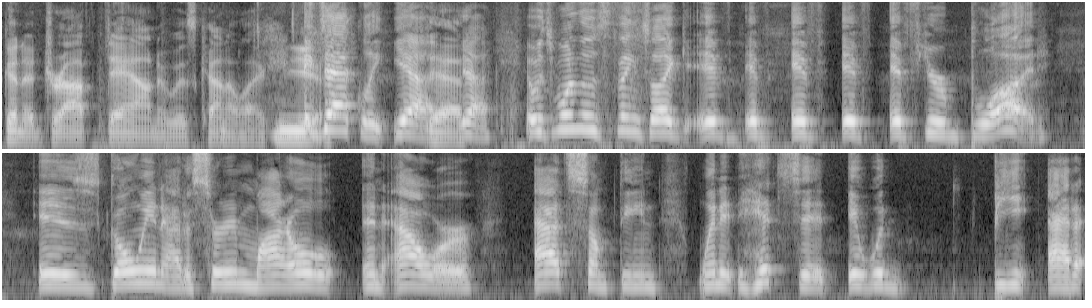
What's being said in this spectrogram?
gonna drop down. It was kind of like Yeah. Exactly. Yeah, yeah. Yeah. It was one of those things like if if if if if your blood is going at a certain mile an hour at something, when it hits it, it would be at an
